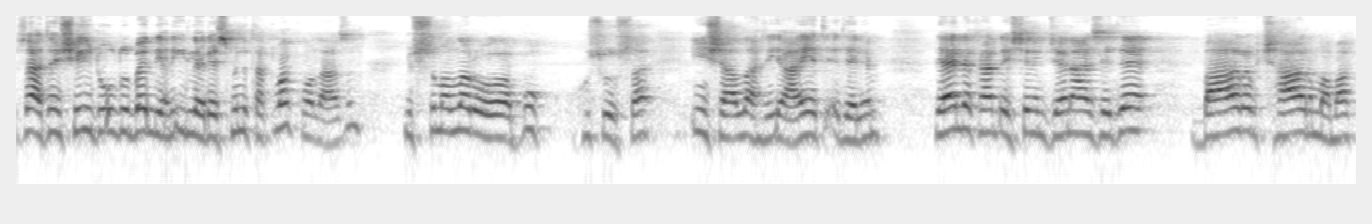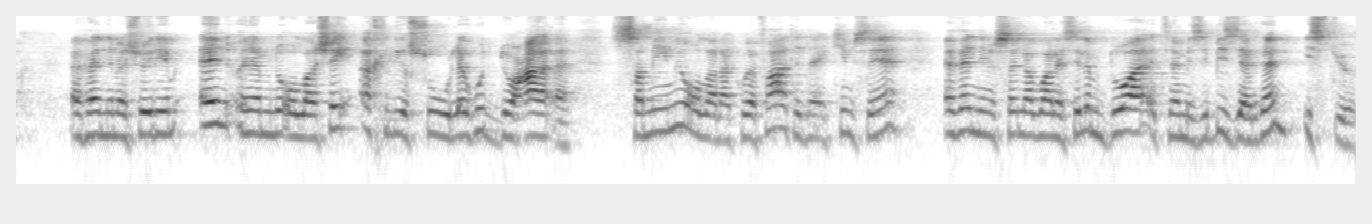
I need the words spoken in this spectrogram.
zaten şehit olduğu belli. Yani illa resmini takmak mı lazım? Müslümanlar olarak bu hususa inşallah riayet edelim. Değerli kardeşlerim cenazede bağırıp çağırmamak, efendime söyleyeyim en önemli olan şey ahlisu lehu du'a. Samimi olarak vefat eden kimseye Efendimiz sallallahu aleyhi ve sellem dua etmemizi bizlerden istiyor.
